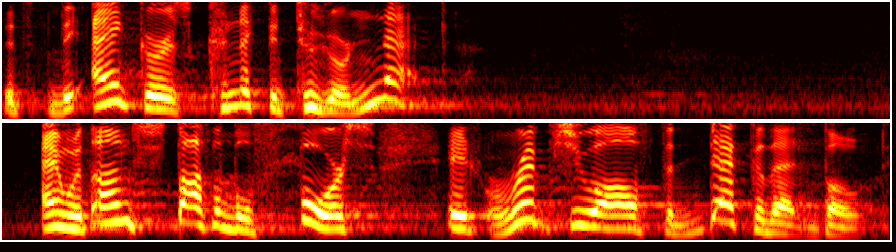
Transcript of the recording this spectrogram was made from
it's, the anchor is connected to your neck. And with unstoppable force, it rips you off the deck of that boat,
